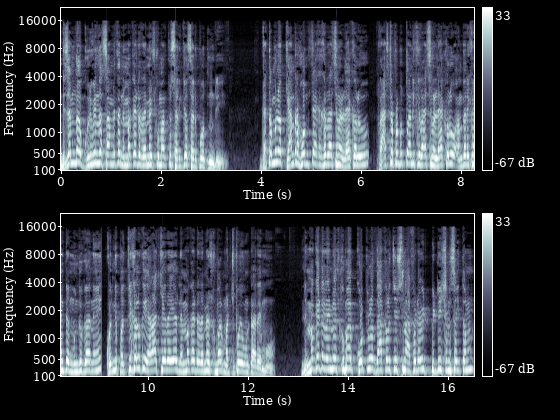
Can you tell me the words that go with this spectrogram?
నిజంగా గురువింద సమేత నిమ్మగడ్డ రమేష్ కుమార్కు సరిగ్గా సరిపోతుంది. గతంలో కేంద్ర హోంశాఖకు రాసిన లేఖలు రాష్ట్ర ప్రభుత్వానికి రాసిన లేఖలు అందరికంటే ముందుగానే కొన్ని పత్రికలకు ఎలా చేరాయో నిమ్మగడ్డ రమేష్ కుమార్ మర్చిపోయి ఉంటారేమో. నిమ్మగడ్డ రమేష్ కుమార్ కోర్టులో దాఖలు చేసిన అఫిడవిట్ పిటిషన్ సైతం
